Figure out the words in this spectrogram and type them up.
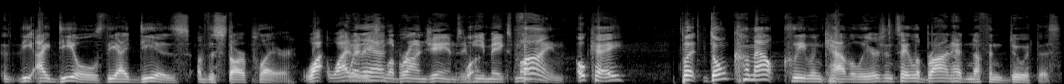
the ideals, the ideas of the star player? Why, why When do they it's have, LeBron James and well, he makes money. Fine, okay. But don't come out, Cleveland Cavaliers, and say LeBron had nothing to do with this.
